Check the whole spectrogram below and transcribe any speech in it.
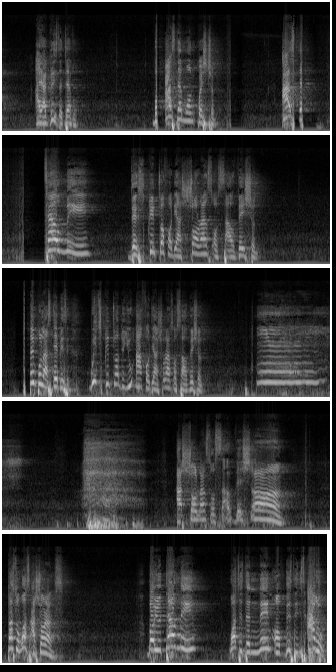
I agree, it's the devil. But ask them one question. Ask them Tell me the scripture for the assurance of salvation. Simple as ABC. Which scripture do you have for the assurance of salvation? Assurance of salvation. Pastor, what's assurance? But you tell me what is the name of this thing? It's arrow.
